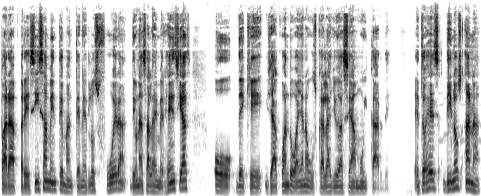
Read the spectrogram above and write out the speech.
para precisamente mantenerlos fuera de una sala de emergencias o de que ya cuando vayan a buscar la ayuda sea muy tarde. Entonces, dinos, Ana,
